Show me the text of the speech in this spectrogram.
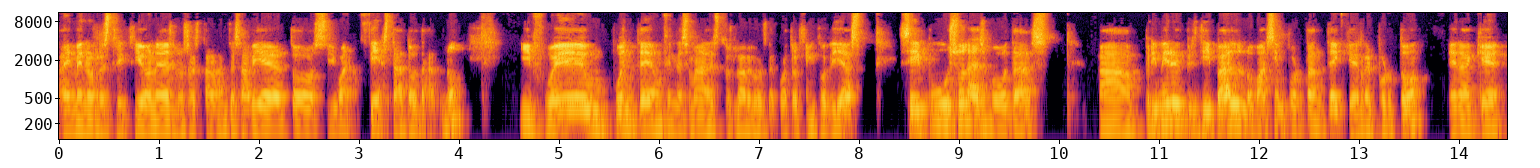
hay menos restricciones, los restaurantes abiertos y bueno, fiesta total, ¿no? Y fue un puente, un fin de semana de estos largos de cuatro o cinco días. Se puso las botas. Ah, primero y principal, lo más importante que reportó era que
